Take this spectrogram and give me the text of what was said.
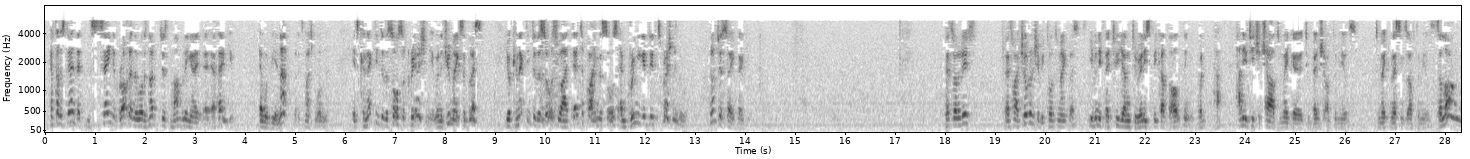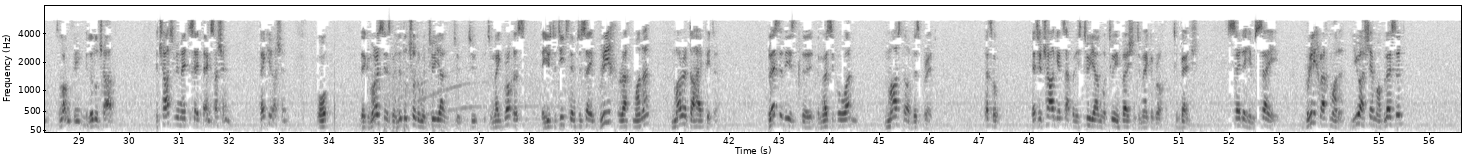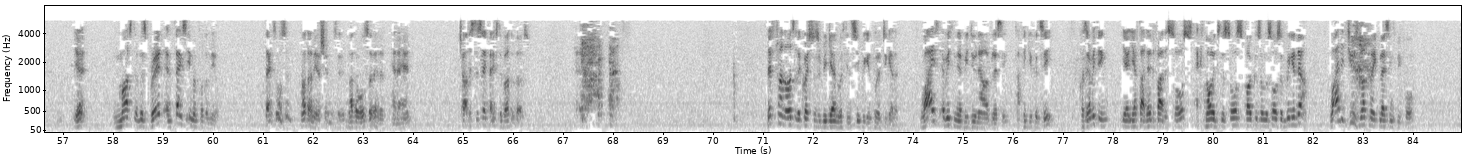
You have to understand that saying a bracha in the world is not just mumbling a, a, thank you. That would be enough, but it's much more than that. It's connecting to the source of creation here. When a Jew makes a blessing, you're connecting to the source, you're identifying the source and bringing it into expression in the world. Not just saying thank you. That's what it is. That's why children should be taught to make blessings, even if they're too young to really speak out the whole thing. How, how do you teach a child to make a, to bench after meals, to make blessings after meals? It's a long, it's a long thing. A little child, the child should be made to say thanks Hashem, thank you Hashem. Or the Gemara says when little children were too young to, to, to make brachas, they used to teach them to say Brich Rachmana Mara Dahai Pita. Blessed is the, the merciful one, master of this bread. That's all. As your child gets up and is too young or too impatient to make a bracha, to bench, say to him, say, Brich Rachmana, you Hashem are blessed, yeah, master of this bread, and thanks Ima for the meal. Thanks also, not only Hashem, the mother also had a, had a hand. Child is to say thanks to both of those. Let's try and answer the questions we began with and see if we can put it together. Why is everything that we do now a blessing? I think you can see. Because everything, yeah, you have to identify the source, acknowledge the source, focus on the source, and bring it down. Why did Jews not make blessings before?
